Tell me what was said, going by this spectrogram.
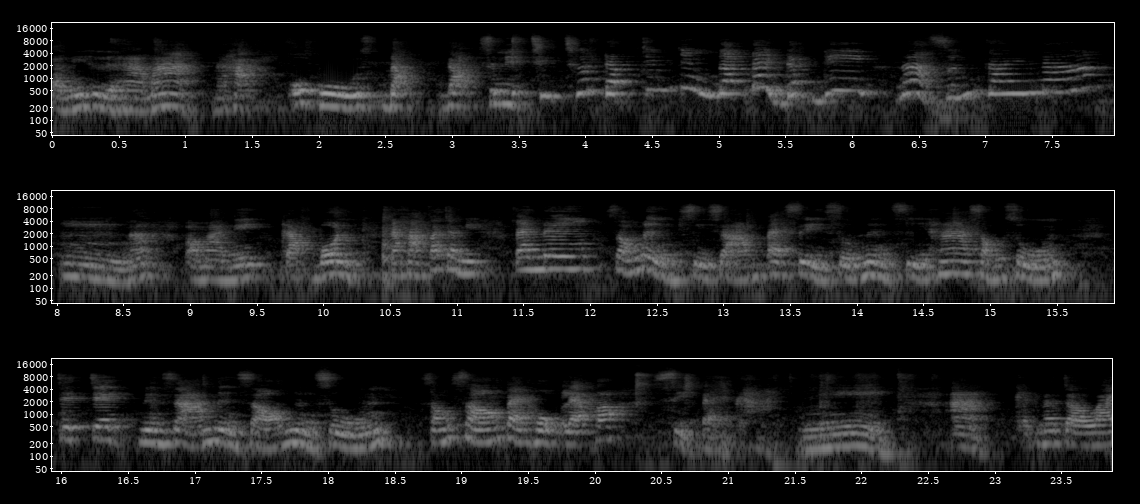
ตอนนี้คือฮามากนะคะ โอ้โห ดับ ดับสนิทชิดเชื้อดับจริงจริงดับได้ ดับดี น่าสนใจนะ อืมนะ ประมาณนี้ ดับบนนะคะ ก็จะมีแปดหนึ่งสองหนึ่งสี่สามแปดสี่ศูนย์หนึ่งสี่ห้าสองศูนย์เจ็ดเจ็ดหนึ่งสามหนึ่งสองหนึ่งศูนย์สองสองแปดหกแล้วก็สี่แปดค่ะ นี่ อะ แคปหน้าจอไว้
